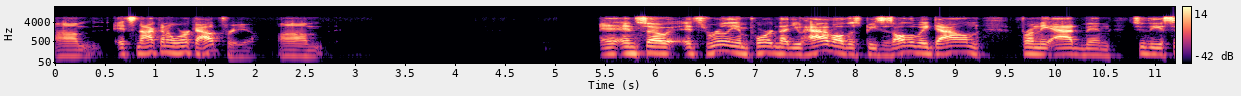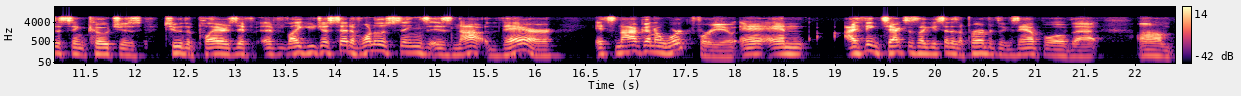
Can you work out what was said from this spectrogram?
um, it's not going to work out for you. Um, and, and so it's really important that you have all those pieces all the way down from the admin to the assistant coaches to the players. If, if like you just said, if one of those things is not there, it's not going to work for you. And, and, I think Texas, like you said, is a perfect example of that. Um,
